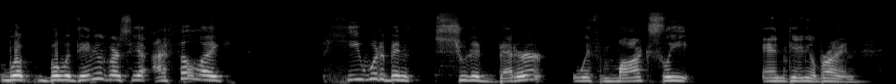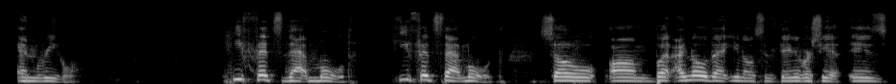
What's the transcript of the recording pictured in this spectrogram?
but but with Daniel Garcia, I felt like he would have been suited better with Moxley and Daniel Bryan and Regal. He fits that mold. He fits that mold. So um, but I know that you know, since Daniel Garcia is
